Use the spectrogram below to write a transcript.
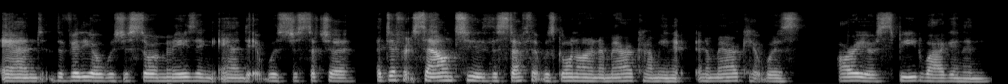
and the video was just so amazing. And it was just such a, a different sound to the stuff that was going on in America. I mean, it, in America, it was REO Speedwagon and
